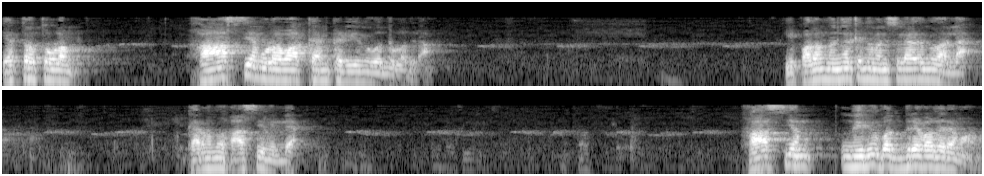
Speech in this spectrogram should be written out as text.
എത്രത്തോളം ഹാസ്യമുളവാക്കാൻ കഴിയുന്നു എന്നുള്ളതിലാണ് ഈ പദം നിങ്ങൾക്കിന്ന് മനസ്സിലാകുന്നതല്ല. കാരണം ഹാസ്യമില്ല. ഹാസ്യം നിരുപദ്രവകരമാണ്.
